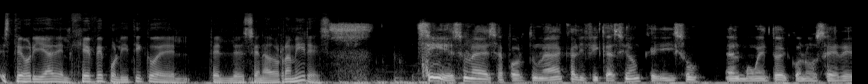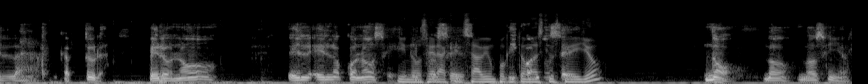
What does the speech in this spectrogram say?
es teoría del jefe político del, del senador Ramírez. Sí, es una desafortunada calificación que hizo al momento de conocer la captura, pero no, él, él no conoce. ¿Y no será que él sabe un poquito más que usted y yo? No, no, no, señor.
